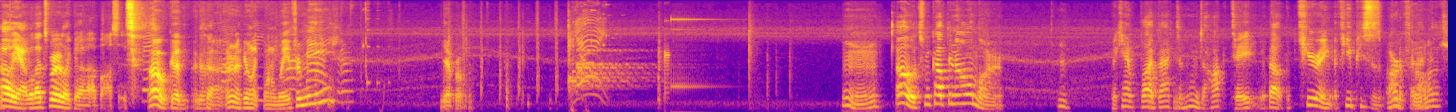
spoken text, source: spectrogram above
Oh yeah, well that's where like a, a boss is. Oh, good. Okay. So I don't know if you like want to wait for me. Yeah, probably. Hmm. Oh, it's from Captain Olimar. I can't fly back to whom to Hocotate without procuring a few pieces of Oh, artifact. gosh.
